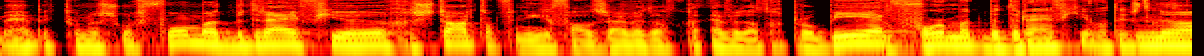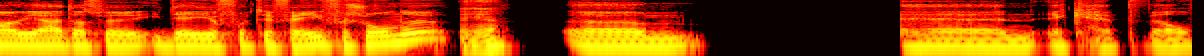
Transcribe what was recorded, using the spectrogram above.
heb ik toen een soort formatbedrijfje gestart. Of in ieder geval zijn we dat, hebben we dat geprobeerd. Een formatbedrijfje, wat is dat? Nou ja, dat we ideeën voor tv verzonnen. Ja? Ehm, en ik heb wel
